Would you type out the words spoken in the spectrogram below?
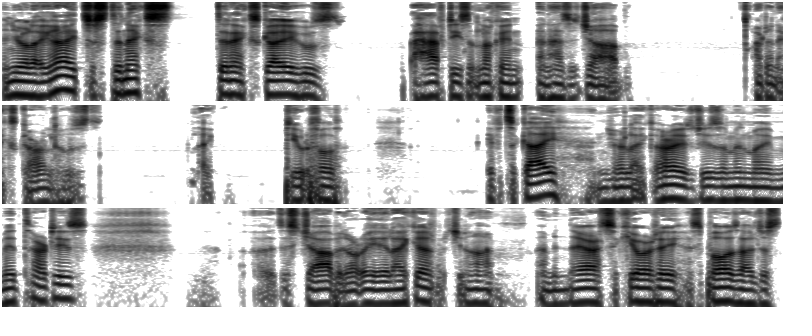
and you're like, all right, just the next, the next guy who's half decent looking and has a job, or the next girl who's like beautiful. If it's a guy and you're like, all right, geez, I'm in my mid thirties. Uh, this job, I don't really like it, but you know, I'm, I'm in there, security. I suppose I'll just,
